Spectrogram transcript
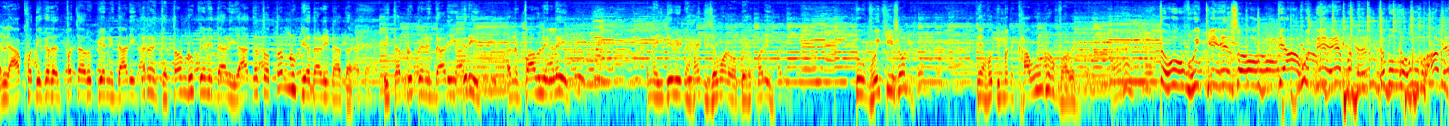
એટલે આખો દી કદાચ પચાસ રૂપિયાની દાડી કરે કે ત્રણ રૂપિયાની દાડી આગળ તો ત્રણ રૂપિયા દાડી ના હતા. એ ત્રણ રૂપિયાની દાડી કરી અને પાવલી લઈ અને એ દેવીને હાંજ જમાડવા બે મળી તું ભૂખી છો ને ત્યાં સુધી મને ખાવું ન ભાવે? તું ભૂખી છો ત્યાં સુધી મને જમવું ભાવે.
